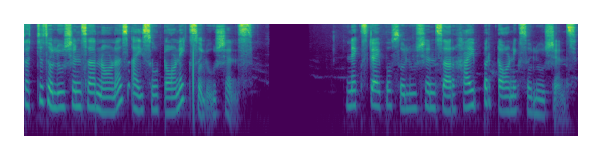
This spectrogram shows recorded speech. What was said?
Such solutions are known as isotonic solutions. Next type of solutions are hypertonic solutions.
